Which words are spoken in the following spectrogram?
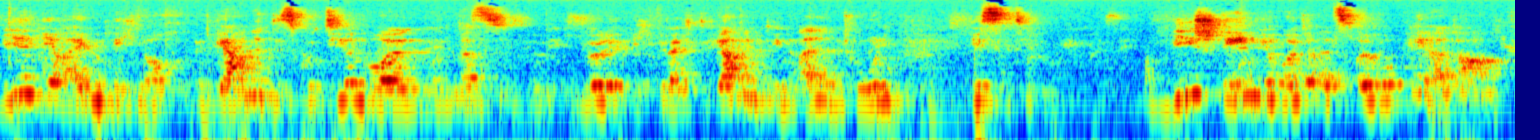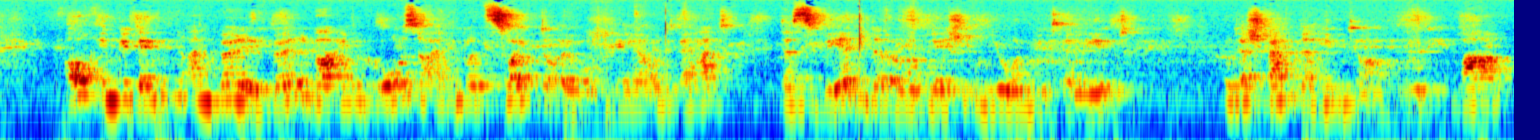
wir hier eigentlich noch gerne diskutieren wollen, und das würde ich vielleicht gerne mit Ihnen allen tun, ist, wie stehen wir heute als Europäer da? Auch im Gedenken an Böll. Böll war ein großer, ein überzeugter Europäer und er hat das Werden der Europäischen Union miterlebt. Und er stand dahinter, war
